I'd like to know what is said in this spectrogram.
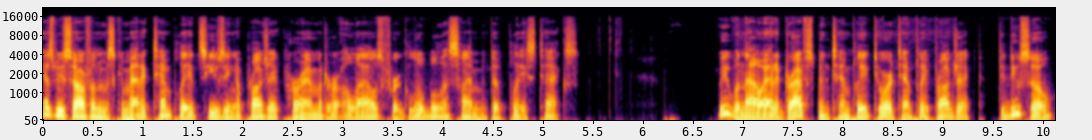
As we saw from the schematic templates, using a project parameter allows for global assignment of place text. We will now add a Draftsman template to our template project. To do so,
